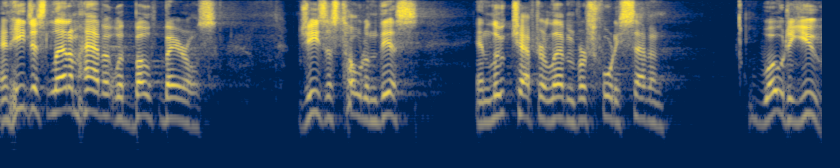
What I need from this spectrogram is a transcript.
and he just let them have it with both barrels. Jesus told him this in Luke chapter 11, verse 47 Woe to you,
